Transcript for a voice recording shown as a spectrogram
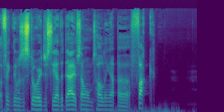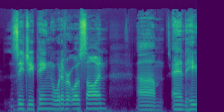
I think there was a story just the other day of someone was holding up a fuck Xi Jinping or whatever it was sign, um, and he,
